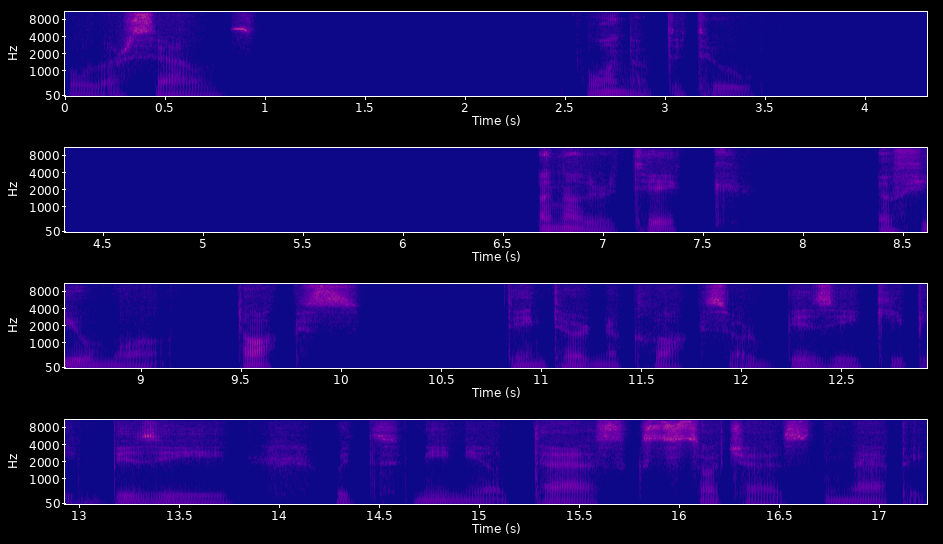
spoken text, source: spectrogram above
told ourselves. One of the two. Another tick, a few more talks. The internal clocks are busy keeping busy with menial tasks such as napping,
